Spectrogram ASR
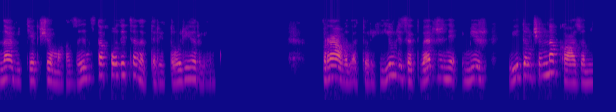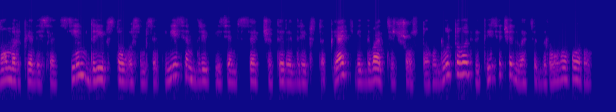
навіть якщо магазин знаходиться на території ринку. Правила торгівлі затверджені між відомчим наказом номер 57 дріб 188 дріб 84 дріб 105 від 26 лютого 2022 року.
